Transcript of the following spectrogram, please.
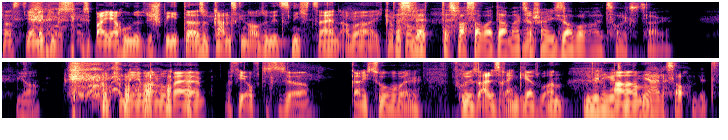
Hast. ja, na gut, es ist ein paar Jahrhunderte später, also ganz genauso wird es nicht sein, aber ich glaube das, das Wasser war damals ja. wahrscheinlich sauberer als heutzutage. Ja, anzunehmen, wobei, was hier oft ist das ja gar nicht so, weil früher ist alles reingeklärt worden. Venedig, ähm, ja, das ist auch ein Witz.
